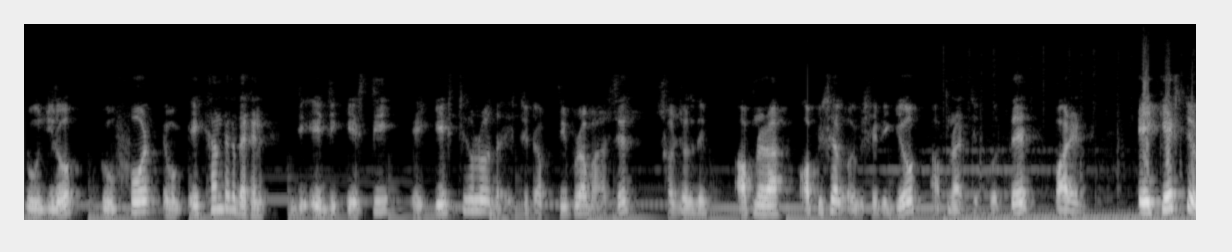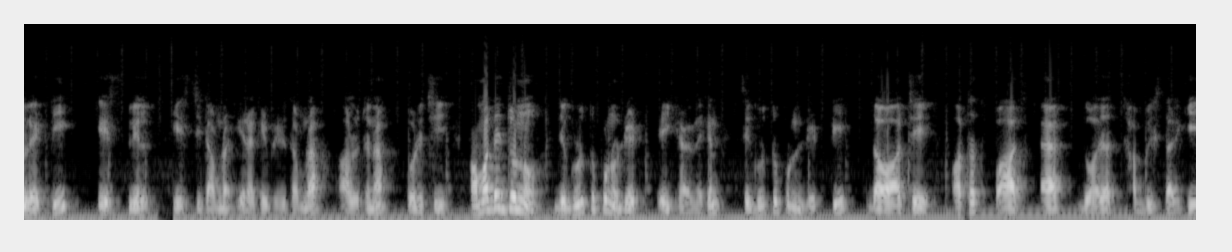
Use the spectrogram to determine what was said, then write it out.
two zero two four এবং এখান থেকে দেখেন যে এই যে কেসটি এই কেসটি হলো the state of Tripura versus Sajal Deb. আপনারা অফিসিয়াল ওয়েবসাইটে গিয়েও আপনারা চেক করতে পারেন। এই কেসটি হলো একটি এসপিএল কেস যেটা আমরা এর আগের ভিডিওতে আমরা আলোচনা করেছি। আমাদের জন্য যে গুরুত্বপূর্ণ ডেট এইখানে দেখেন, সেই গুরুত্বপূর্ণ ডেটটি দেওয়া আছে, অর্থাৎ পাঁচ এক দু ছাব্বিশ তারিখে।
